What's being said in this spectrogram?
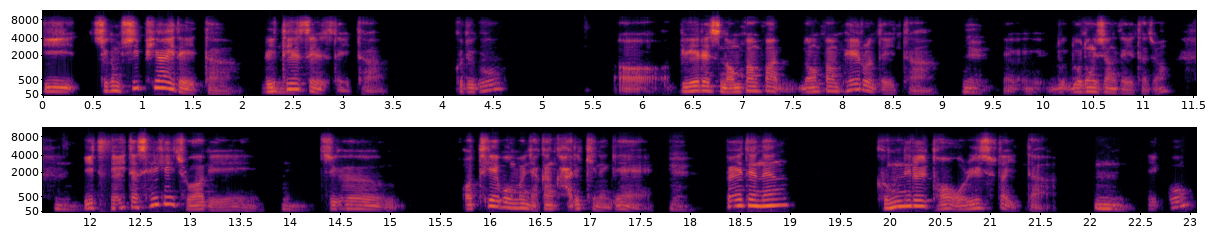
이 지금 CPI 데이터, 리테일 음, 세일즈 데이터, 그리고 어, BLS non-farm, non-farm payroll 데이터, 예, 예, 노- 노동시장 데이터죠. 음, 이 데이터 세 개의 조합이 음, 지금 어떻게 보면 약간 가리키는 게 예, 페드는 금리를 더 올릴 수도 있다. 음, 있고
